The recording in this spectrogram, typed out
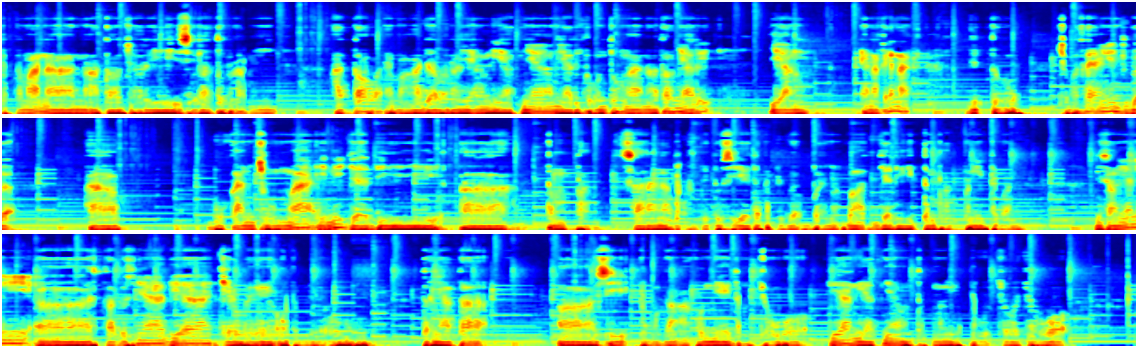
pertemanan atau cari silaturahmi? Atau emang ada orang yang niatnya nyari keuntungan atau nyari yang enak-enak gitu. Cuma sayangnya juga uh, bukan cuma ini jadi uh, tempat sarana prostitusi ya tapi juga banyak banget jadi tempat penipuan. Misalnya nih uh, statusnya dia cewek open BO ternyata uh, si pemegang akunnya itu cowok. Dia niatnya untuk menipu cowok-cowok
